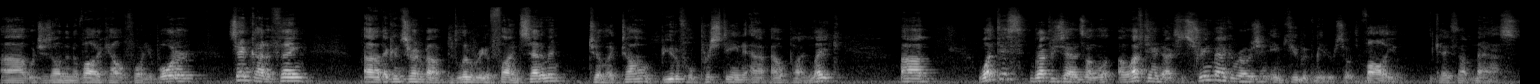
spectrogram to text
uh, which is on the Nevada-California border. Same kind of thing. Uh, they're concerned about delivery of fine sediment to Lake Tahoe, beautiful, pristine al- alpine lake. Uh, what this represents on the, left-hand axis, stream bank erosion in cubic meters, so it's volume, okay, it's not mass.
